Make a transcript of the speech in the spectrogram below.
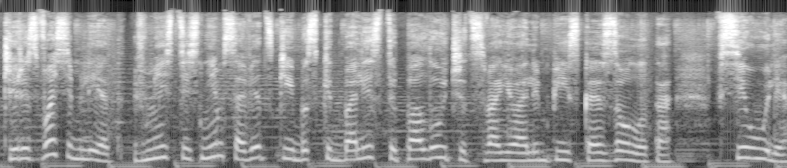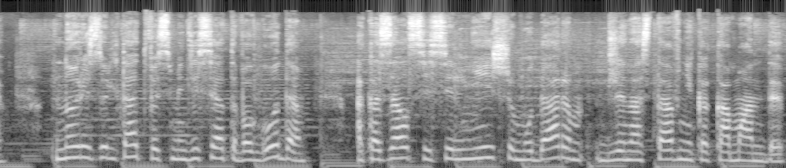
Через 8 лет вместе с ним советские баскетболисты получат свое олимпийское золото в Сеуле. Но результат 80-го года оказался сильнейшим ударом для наставника команды.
